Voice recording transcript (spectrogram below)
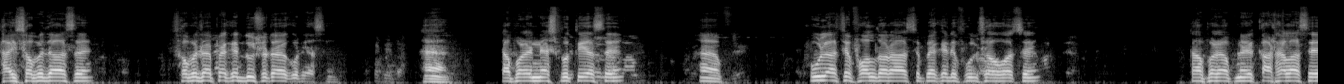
থাই সবেদা আছে সবেদার প্যাকেট দুশো টাকা করে আছে। হ্যাঁ তারপরে নাশপাতি আছে হ্যাঁ ফুল আছে ফল ধরা আছে প্যাকেটে ফুল সহ আছে। তারপরে আপনার কাঁঠাল আছে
